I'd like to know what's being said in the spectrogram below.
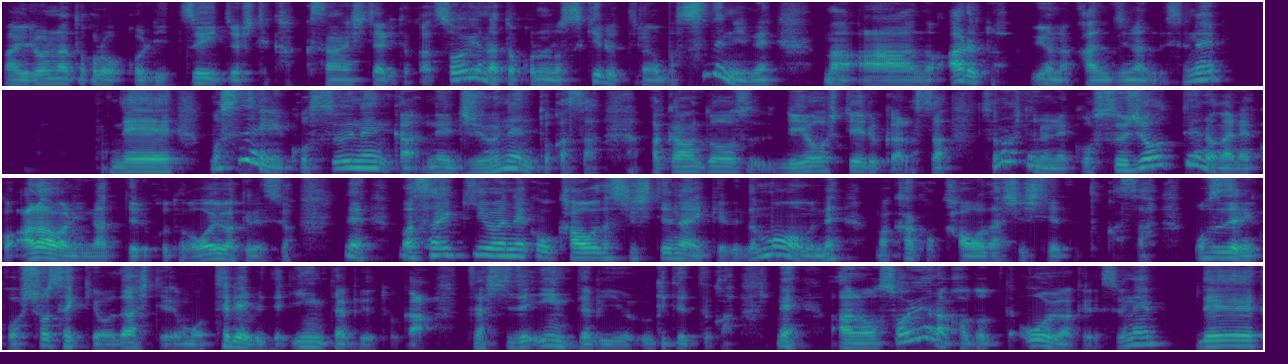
まあ、いろんなところをこうリツイートして拡散したりとか、そういうようなところのスキルっていうのがもうすでにね、まあ、あの、あるというような感じなんですよね。で、もうすでにこう数年間、ね、10年とかさ、アカウントを利用しているからさ、その人のね、こう素性っていうのがね、こうあらわになっていることが多いわけですよ。で、まあ、最近はね、こう顔出ししてないけれども、ね、まあ、過去顔出ししててとかさ、もうすでにこう書籍を出して、もうテレビでインタビューとか、雑誌でインタビューを受けてとか、ね、あの、そういうようなことって多いわけですよね。で、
